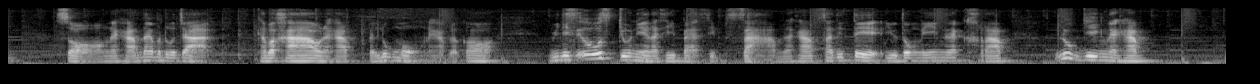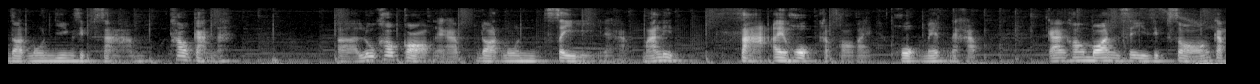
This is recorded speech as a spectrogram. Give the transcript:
0 2 นะครับ ได้ประตูจากคาบาคาวนะครับ เป็นลูกมงนะครับ แล้วก็วินิซิอุสจูเนียนาที 83 นะครับสถิติอยู่ตรงนี้นะครับ ลูกยิงนะครับ ดอร์ทมูลยิง 13 เท่ากันนะ ลูกเข้ากรอบนะครับดอทมุน4นะครับมาริดสาไอ6ครับขอไป 6 เม็ดนะครับ การครองบอล 42 กับ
